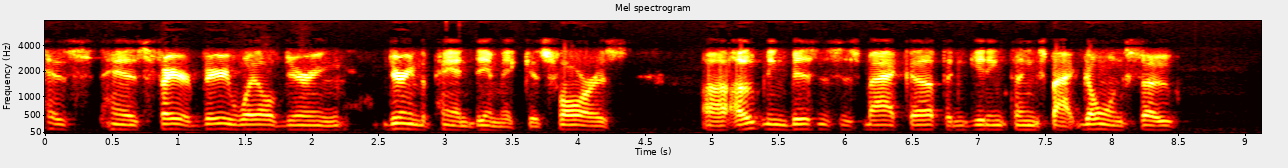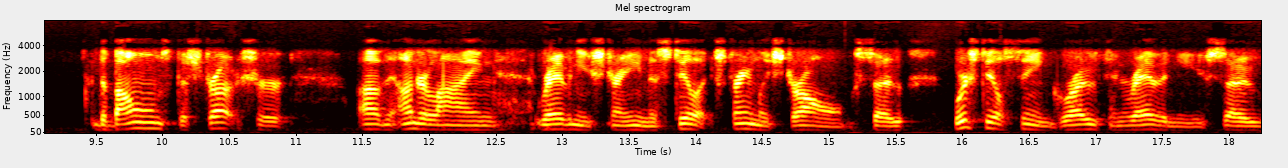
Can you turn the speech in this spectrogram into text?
has has fared very well during during the pandemic as far as uh, opening businesses back up and getting things back going. So the bones, the structure of the underlying revenue stream is still extremely strong. So we're still seeing growth in revenue. So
